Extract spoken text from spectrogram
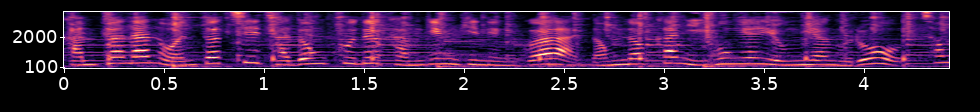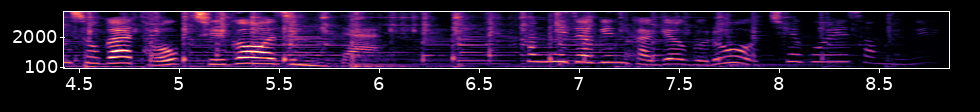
간편한 원터치 자동 코드 감김 기능과 넉넉한 201 용량으로 청소가 더욱 즐거워집니다. 합리적인 가격으로 최고의 성능을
